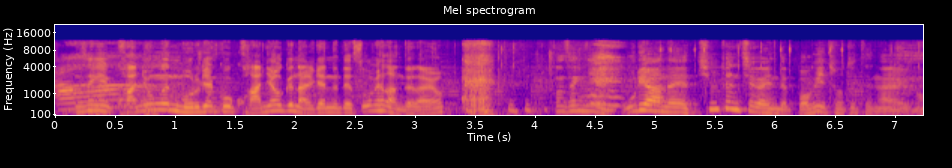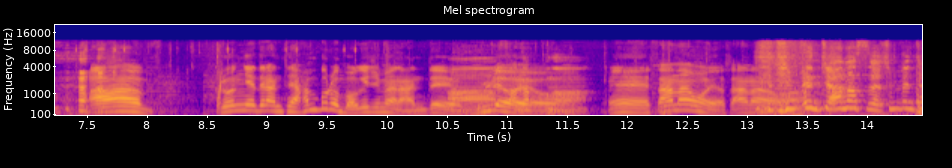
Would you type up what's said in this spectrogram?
아. 선생님 관용은 모르겠고 관역은 알겠는데 쏘면 안 되나요? 선생님 우리 안에 침팬지가 있는데 먹이 줘도 되나요 이거? 아 그런 얘들한테 함부로 먹여주면 안 돼요 아, 물려요 싸납구나. 예 싸나워요 싸나워 침팬지 하나 써요 침팬지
